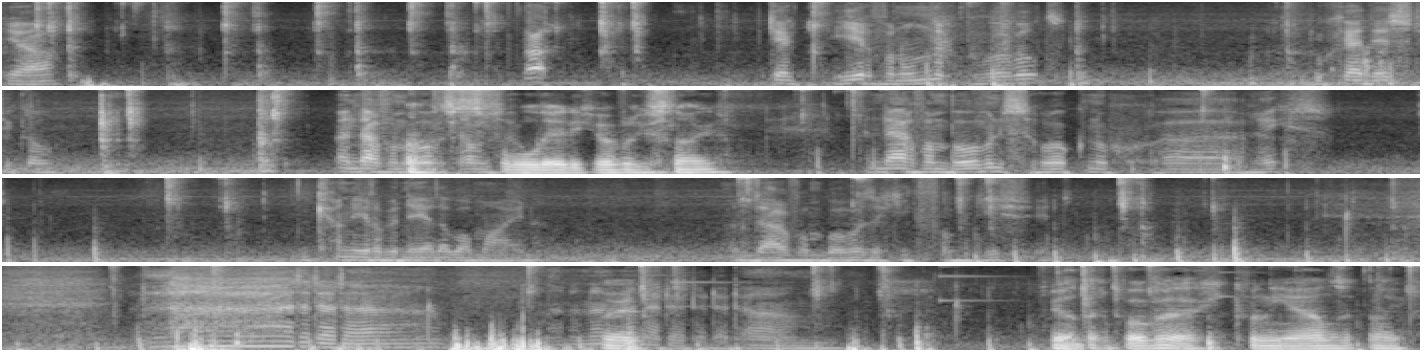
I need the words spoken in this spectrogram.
Ja. Ah. Kijk, hier van onder bijvoorbeeld. Doe jij deze stuk al. En daar van Oh, boven het is volledig overgeslagen. En daar van boven is er ook nog eh, rechts. Ik ga hier beneden wat minen. En daar van boven zeg ik fuck die shit. Ja, daarboven, ik wil niet aan. Ah, ik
